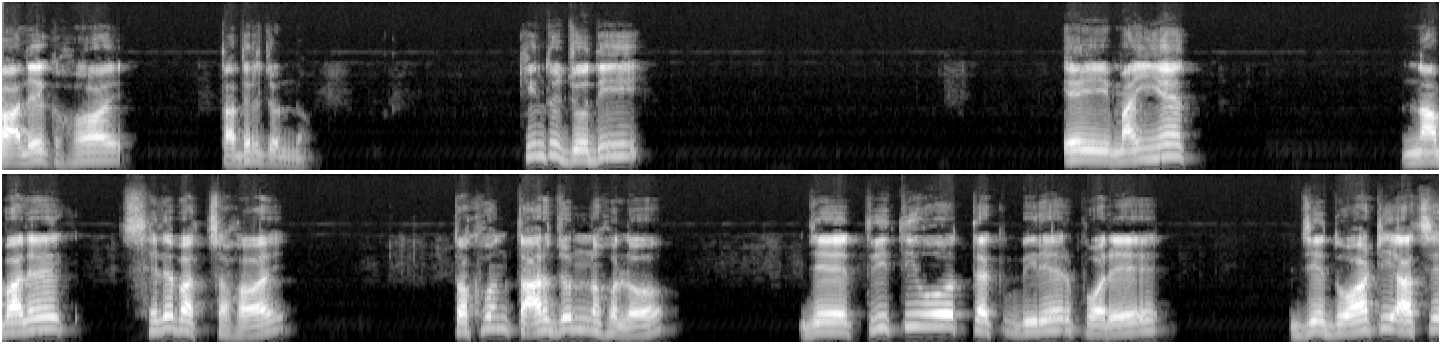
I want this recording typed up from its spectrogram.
বালেগ হয় তাদের জন্য। কিন্তু যদি এই মাইয়েত নাবালেগ ছেলে বাচ্চা হয়, তখন তার জন্য হলো যে তৃতীয় তাকবীরের পরে যে দোয়াটি আছে,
